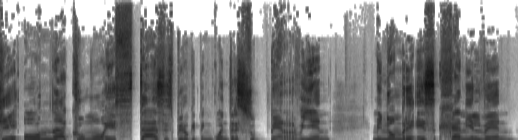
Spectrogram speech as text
¿Qué onda? ¿Cómo estás? Espero que te encuentres súper bien. Mi nombre es Haniel Ben.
